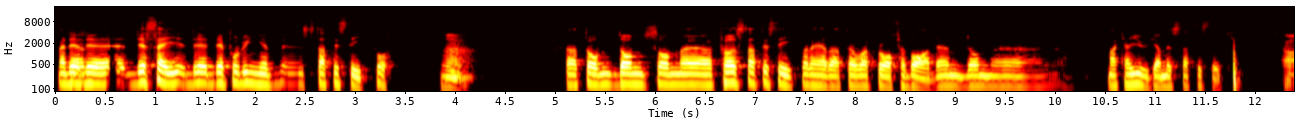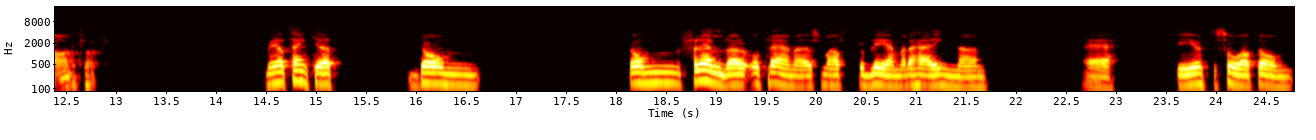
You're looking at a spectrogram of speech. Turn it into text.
Men det, det, det, säger, det, det får du ingen statistik på. Nej. Så att de, de som eh, för statistik på det här att det har varit bra för barnen, de, eh, man kan ljuga med statistik. Ja, det är klart. Men jag tänker att de, de föräldrar och tränare som har haft problem med det här innan, eh, det är ju inte så att de,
